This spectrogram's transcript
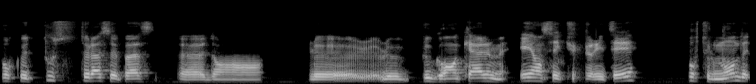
pour que tout cela se passe euh, dans le, le plus grand calme et en sécurité, pour tout le monde,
